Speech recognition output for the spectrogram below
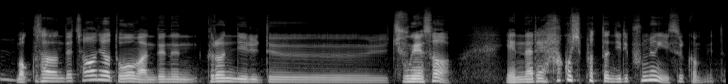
음. 먹고 사는데 전혀 도움 안 되는 그런 일들 중에서 옛날에 하고 싶었던 일이 분명히 있을 겁니다.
